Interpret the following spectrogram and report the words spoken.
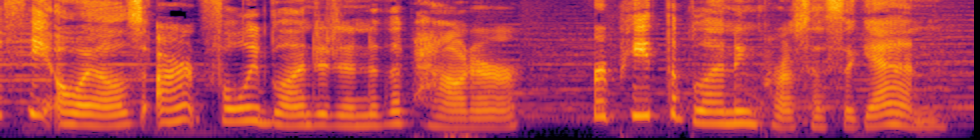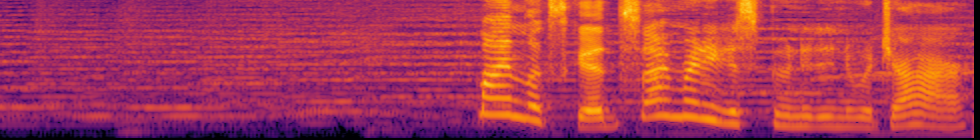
If the oils aren't fully blended into the powder, repeat the blending process again. Mine looks good, so I'm ready to spoon it into a jar.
